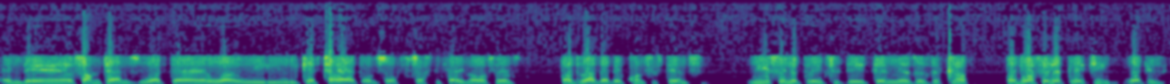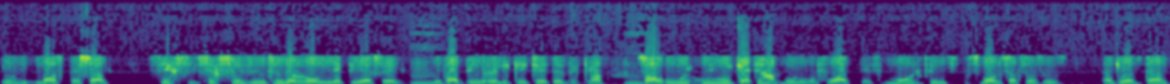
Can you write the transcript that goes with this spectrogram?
And uh, sometimes what, uh, we, we get tired also of justifying ourselves, but rather the consistency. We celebrate today 10 years as a club, but we are celebrating what is even more special six six seasons in a row in the PSL mm. without being relegated as the club. Mm. So we, we, we get humble of what the small things, small successes that we have done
